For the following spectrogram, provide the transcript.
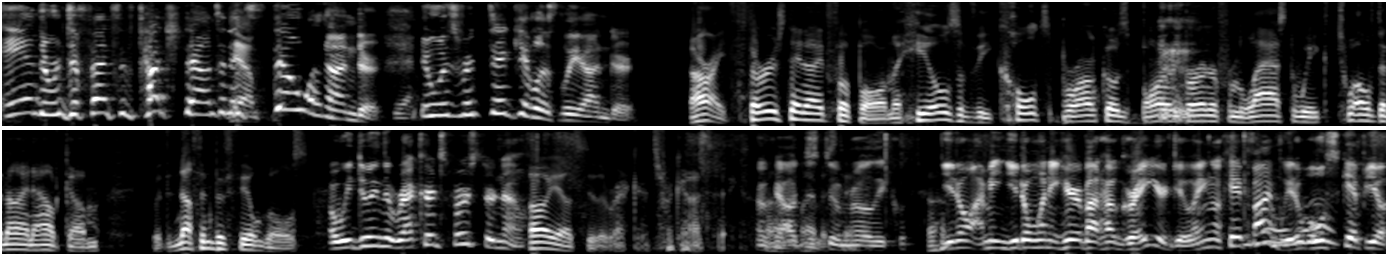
and there were defensive touchdowns, and Yeah. it still went under. It was ridiculously under. All right, Thursday night football on the heels of the Colts Broncos barn burner from last week, 12 to 9 outcome with nothing but field goals. Are we doing the records first or no? Oh, yeah, let's do the records, for God's sake. Okay, Oh, I'll my just do them really quick. Uh-huh. You don't. I mean, you don't want to hear about how great you're doing. Okay, fine. We, we'll skip you.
